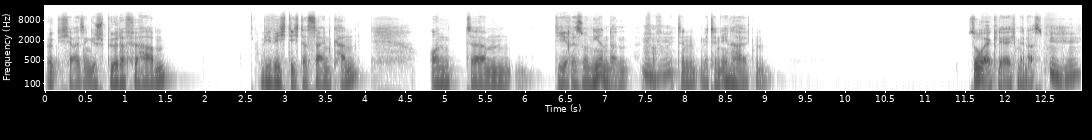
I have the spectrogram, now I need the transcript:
möglicherweise ein Gespür dafür haben, wie wichtig das sein kann. Und ähm, die resonieren dann einfach mhm. mit, den, mit den Inhalten. So erkläre ich mir das. Mhm.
